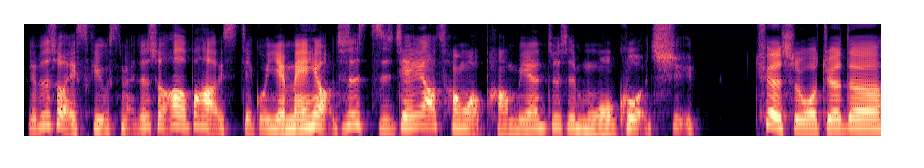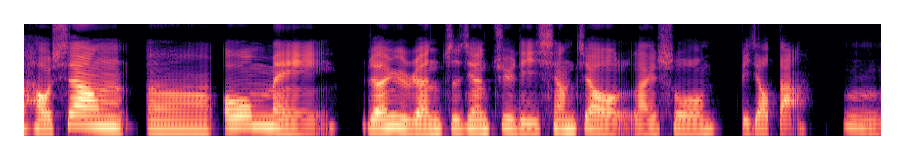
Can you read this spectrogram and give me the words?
也不是说 excuse me，就说哦不好意思，结果也没有，就是直接要从我旁边就是磨过去。确实，我觉得好像，嗯、呃，欧美人与人之间距离相较来说比较大，嗯。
